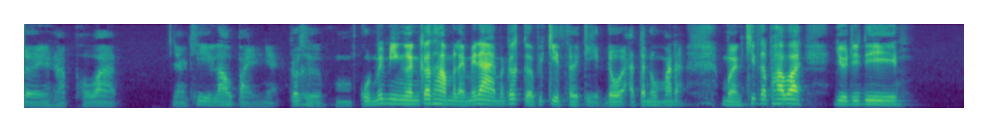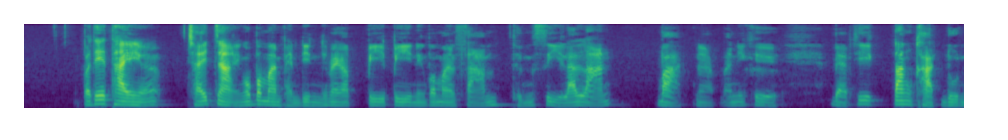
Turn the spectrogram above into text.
เลยนะครับ เพราะว่าอย่างที่เล่าไปเนี่ยก็คือคุณไม่มีเงินก็ทำอะไรไม่ได้ มันก็เกิดวิกฤตเศรษฐกิจโดยอัตโนมัติอะเหมือนคิดสภาพว่าอยู่ดีๆ ประเทศไทย ใช้จ่ายงบประมาณแผ่นดินใช่ไหมครับ ปีปีหนึ่งประมาณ3ถึง4ล้านล้านบาทนะครับ อันนี้คือแบบที่ตั้งขาดดุล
